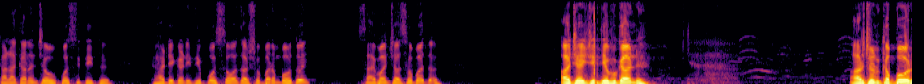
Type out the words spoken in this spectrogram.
कलाकारांच्या उपस्थितीत ह्या ठिकाणी दीपोत्सवाचा शुभारंभ होतोय. साहेबांच्या सोबत अजयजी देवगण अर्जुन कपूर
